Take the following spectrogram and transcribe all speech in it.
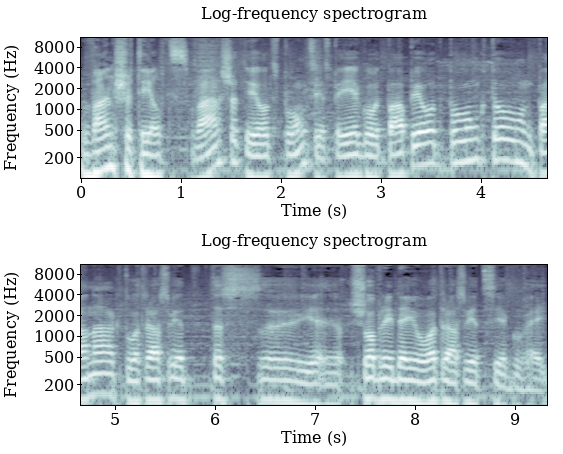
Vanšu tilts. Vanša tilts punkts, iespēja iegūt papildu punktu un panākt otrās vietas, eh, šobrīdējo otrās vietas ieguvēju.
